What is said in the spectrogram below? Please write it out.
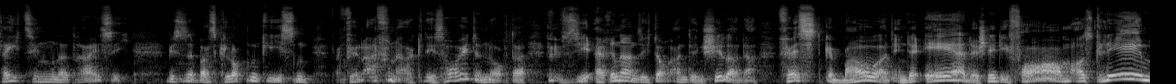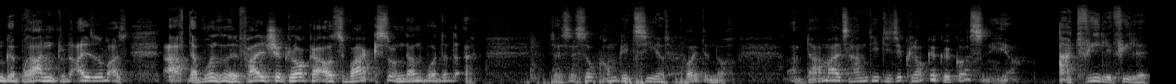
1630, wissen Sie, was Glockengießen für ein Affenakt ist heute noch. Da, Sie erinnern sich doch an den Schiller da, fest gemauert in der Erde, steht die Form aus Lehm gebrannt und all sowas. Ach, da wurde eine falsche Glocke aus Wachs und dann wurde... Da, das ist so kompliziert, heute noch. Und damals haben die diese Glocke gegossen hier. Hat viele, viele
